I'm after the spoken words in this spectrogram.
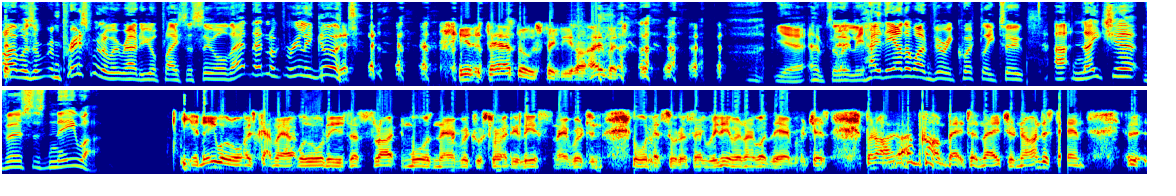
I was impressed when I went round to your place to see all that. That looked really good. yeah, the power bill's pretty high, but Yeah, absolutely. Hey, the other one very quickly too. Uh, nature versus Niwa. Yeah, they will always come out with all these uh, slightly more than average or slightly less than average and all that sort of thing. We never know what the average is. But I, I'm going back to nature, and I understand uh,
